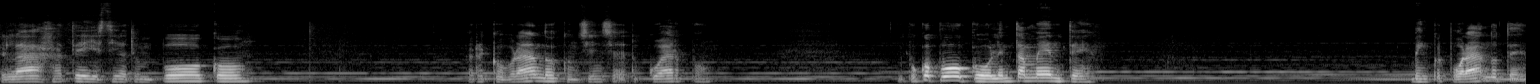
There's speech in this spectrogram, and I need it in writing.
Relájate y estírate un poco, recobrando conciencia de tu cuerpo. Y poco a poco, lentamente, ve incorporándote,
